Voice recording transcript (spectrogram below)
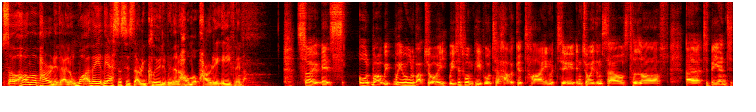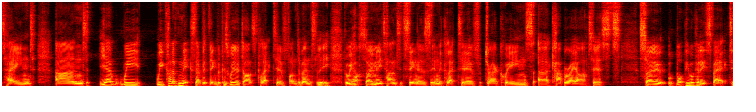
So, Homo Parody then, what are the, the essences that are included within a Homo Parody evening? So it's all well, we, we're all about joy. We just want people to have a good time, to enjoy themselves, to laugh, uh, to be entertained, and yeah, we. We kind of mix everything because we're a dance collective fundamentally, but we have so many talented singers in the collective, drag queens, uh, cabaret artists. So, what people can expect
